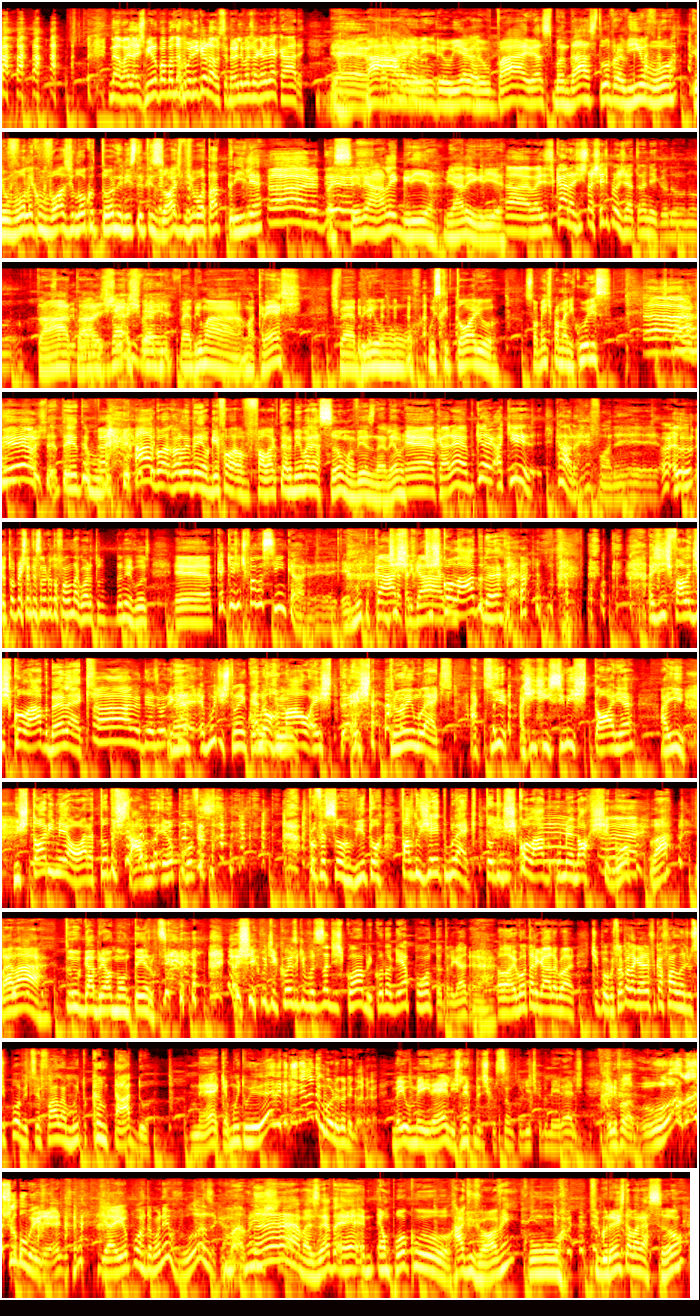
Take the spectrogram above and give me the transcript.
Não, mas as minhas não pode mandar pro Nick, não, senão ele vai jogar na minha cara. É, pode mandar pra eu, mim. Eu ia, eu, pai, eu ia mandar as tuas pra mim, eu vou. Eu vou ler com voz de locutor no início do episódio, de botar a trilha. Ai, meu Vai Deus. ser minha alegria, minha alegria. Ah, mas, cara, a gente tá cheio de projeto, né, Nick? No, no- Tá, tá. A gente vai, a gente vai abrir, vai abrir uma, uma creche, a gente vai abrir um, um escritório somente pra manicures. Ah, meu Deus! Tem- tem- tem um- Ah, agora, agora eu lembrei, alguém fa- falar que tu era meio malhação uma vez, né? Lembra? É, cara, é, porque aqui. Cara, é foda. é- eu, eu- tô prestando atenção no que eu tô falando agora, tô, tô nervoso. É, porque aqui a gente fala assim, cara. É, é muito cara, Des- tá ligado? Descolado, né? a gente fala descolado, né, Leque? Ah, meu Deus. eu- Né? cara, é muito estranho como É eu- normal, é, est- é estranho, moleque. Aqui a gente ensina história. Aí, no História em Meia Hora, todo sábado, eu, professor. Professor Vitor, fala do jeito, moleque, todo descolado. O menor chegou É. lá. Vai lá, tu e o Gabriel Monteiro. O tipo de coisa que você só descobre quando alguém aponta, tá ligado? É. Ó, igual tá ligado agora. Tipo, só quando a galera fica falando, tipo assim, pô, Vitor, você fala muito cantado, né? Que é muito. Meio Meirelles, lembra da discussão política do Meirelles? Ele falava, ô, chama o Meirelles. e aí eu, pô, dá mó nervosa, cara. Mas, Mas- não, mas é, é, é um pouco rádio jovem, com figurante da malhação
